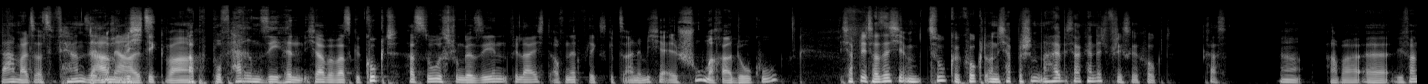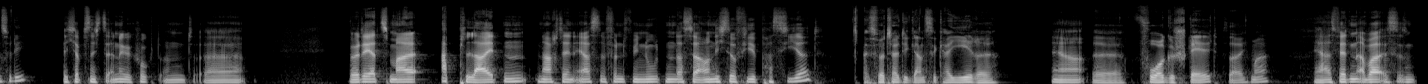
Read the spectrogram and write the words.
Damals, als Fernsehen noch Damals. wichtig war. Apropos Fernsehen, ich habe was geguckt. Hast du es schon gesehen? Vielleicht auf Netflix gibt es eine Michael Schumacher-Doku. Ich habe die tatsächlich im Zug geguckt und ich habe bestimmt ein halbes Jahr kein Netflix geguckt. Krass. Ja. Aber äh, wie fandst du die? Ich habe es nicht zu Ende geguckt und äh, würde jetzt mal ableiten nach den ersten fünf Minuten, dass da auch nicht so viel passiert. Es wird halt die ganze Karriere Ja, äh, vorgestellt, sag ich mal. ja, es werden aber es sind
